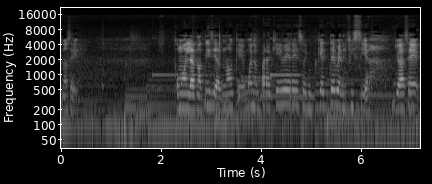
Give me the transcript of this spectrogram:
no sé, como en las noticias, ¿no? Que bueno, ¿para qué ver eso? ¿En qué te beneficia? Yo hace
